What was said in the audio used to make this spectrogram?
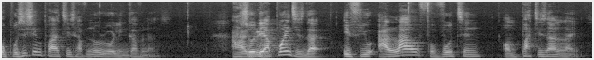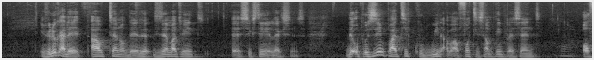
opposition parties have no role in governance. I so agree. their point is that if you allow for voting on partisan lines, if you look at the outturn of the December 2016 uh, elections, the opposition party could win about 40 something percent of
